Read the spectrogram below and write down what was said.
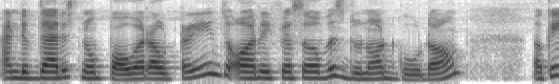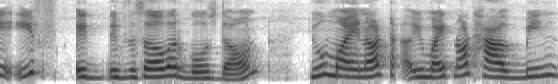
and if there is no power outage or if your service do not go down. Okay if it if the server goes down you might not you might not have been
